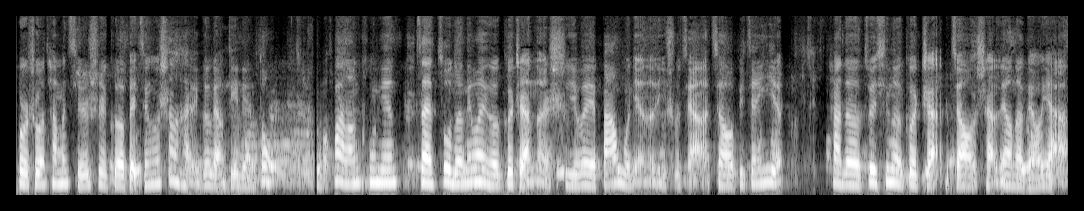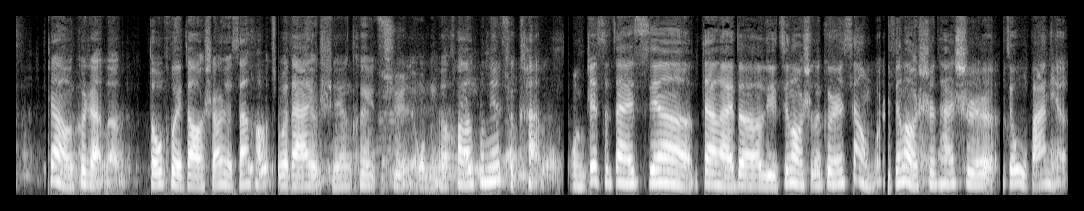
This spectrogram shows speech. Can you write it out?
或者说他们其实是一个北京和上海的一个两地联动。我们画廊空间在做的另外一个个展呢，是一位八五年的艺术家叫毕建业，他的最新的个展叫《闪亮的獠牙》。这两个个展呢，都会到十二月三号。如果大家有时间，可以去我们的画廊空间去看。我们这次在西安带来的李金老师的个人项目，李金老师他是一九五八年。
